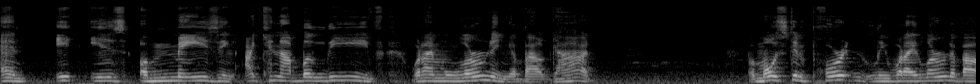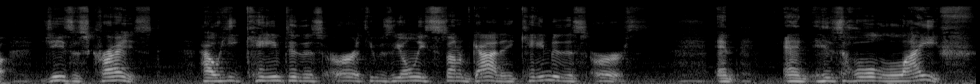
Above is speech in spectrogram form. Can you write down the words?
And it is amazing. I cannot believe what I'm learning about God. But most importantly, what I learned about Jesus Christ, how he came to this earth. He was the only son of God and he came to this earth. And and his whole life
